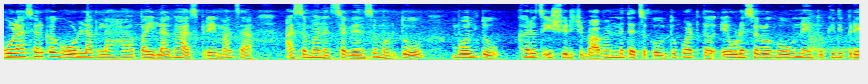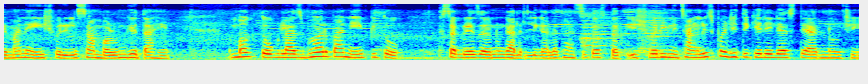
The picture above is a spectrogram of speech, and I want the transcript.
गोळासारखा गोड लागला हा पहिला घास प्रेमाचा असं म्हणत सगळ्यांसमोर तो बोलतो खरंच ईश्वरीच्या बाबांना त्याचं कौतुक वाटतं. एवढं सगळं होऊ नये तो किती प्रेमाने ईश्वरीला सांभाळून घेत आहे. मग तो ग्लासभर पाणी पितो. सगळेजण गालातली गालात हसत असतात. ईश्वरीने चांगलीच फजिती केलेली असते अर्णवची.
